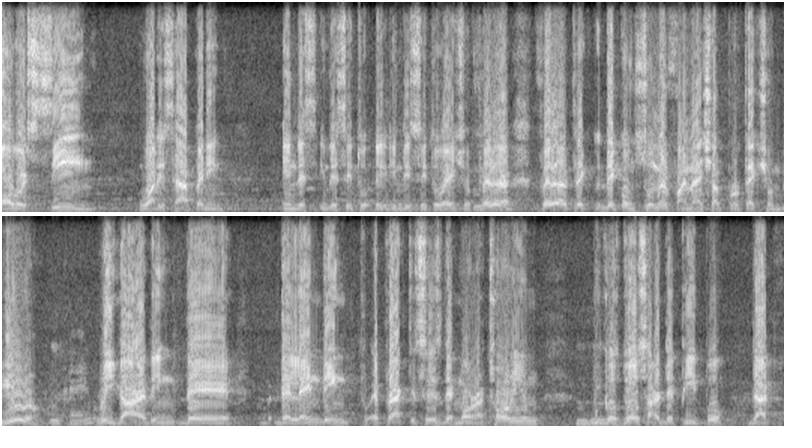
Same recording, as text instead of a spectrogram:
overseeing what is happening in this, in this situ, in this situation. Federal, Federal, the Consumer Financial Protection Bureau okay. regarding the, the lending eh, practices, the moratorium, mm-hmm. because those are the people that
